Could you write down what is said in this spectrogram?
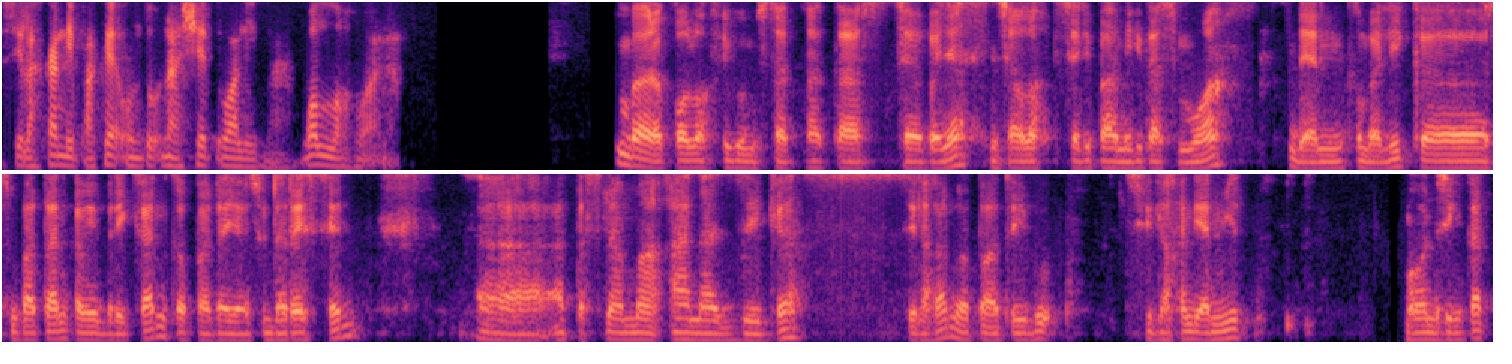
Silahkan dipakai untuk nasyid walimah. Wallahu a'lam. Barakallah fikum Ustaz atas jawabannya. Insya Allah bisa dipahami kita semua. Dan kembali ke kesempatan kami berikan kepada yang sudah resen uh, atas nama Ana Zega. Silakan Bapak atau Ibu. Silakan di-unmute. Mohon singkat.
